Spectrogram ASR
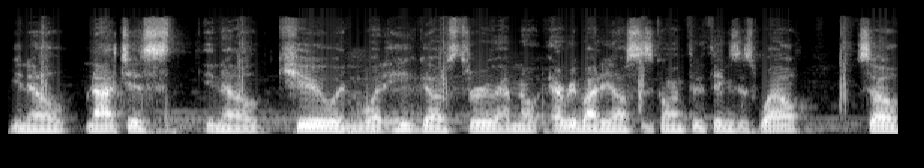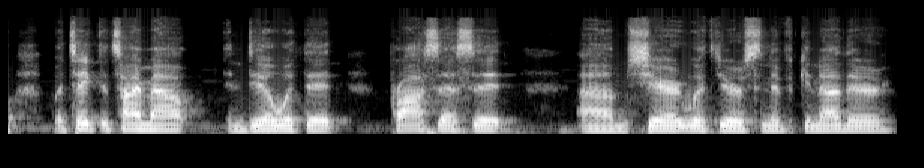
you know, not just, you know, Q and what he goes through. I know everybody else is going through things as well. So, but take the time out and deal with it, process it, um, share it with your significant other,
